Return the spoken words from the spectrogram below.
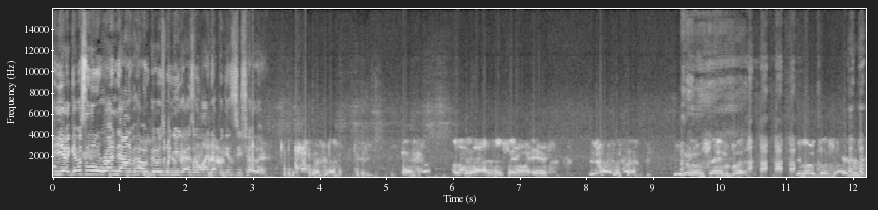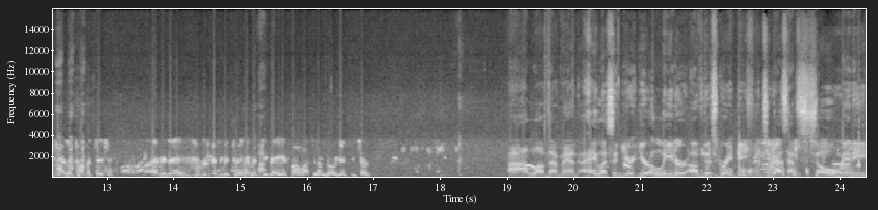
yeah, give us a little rundown of how it goes when you guys are lined up against each other. a lot of that I can't say on air. You know, what I'm saying? But you know, just it's just a friendly competition every day, especially between him and T. Bag. It's fun watching them go against each other. I I love that, man. Hey, listen, you're you're a leader of this great defense. You guys have so many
